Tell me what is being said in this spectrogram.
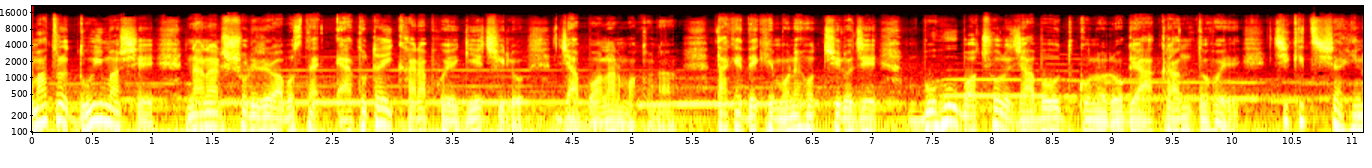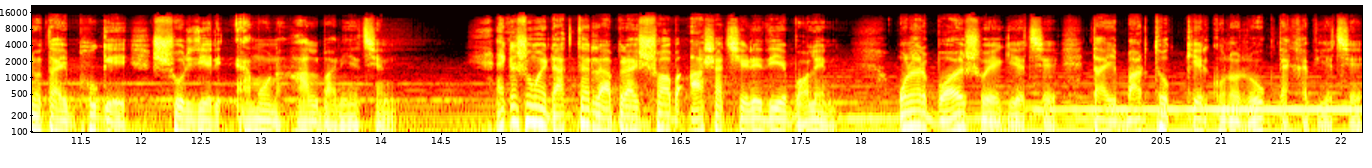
মাত্র দুই মাসে নানার শরীরের অবস্থা এতটাই খারাপ হয়ে গিয়েছিল যা বলার মতো না। তাকে দেখে মনে হচ্ছিল যে বহু বছর যাবৎ কোনো রোগে আক্রান্ত হয়ে চিকিৎসাহীনতায় ভুগে শরীরের এমন হাল বানিয়েছেন। একটা সময় ডাক্তাররা প্রায় সব আশা ছেড়ে দিয়ে বলেন, ওনার বয়স হয়ে গিয়েছে, তাই বার্ধক্যের কোনো রোগ দেখা দিয়েছে।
